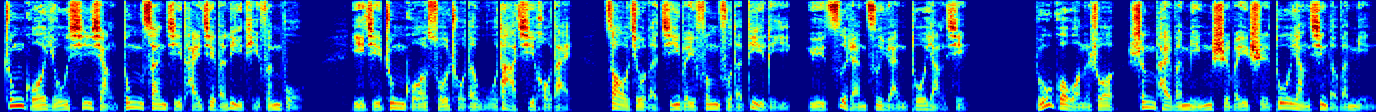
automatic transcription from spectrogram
中国由西向东三级台阶的立体分布，以及中国所处的五大气候带，造就了极为丰富的地理与自然资源多样性。如果我们说生态文明是维持多样性的文明，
